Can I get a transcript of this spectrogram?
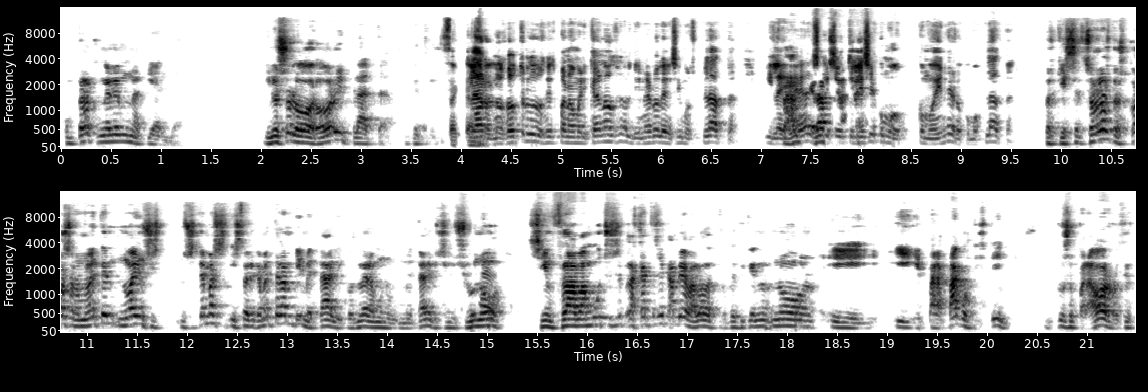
comprar con él en una tienda. Y no solo oro, oro y plata. Claro, nosotros los hispanoamericanos al dinero le decimos plata. Y la idea es que se utilice como, como dinero, como plata. Porque son las dos cosas. Normalmente no hay un, los sistemas históricamente eran bimetálicos, no eran metálicos. Si, si uno se inflaba mucho, la gente se cambiaba al otro. que no, y, y, para pagos distintos, incluso para ahorros. en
